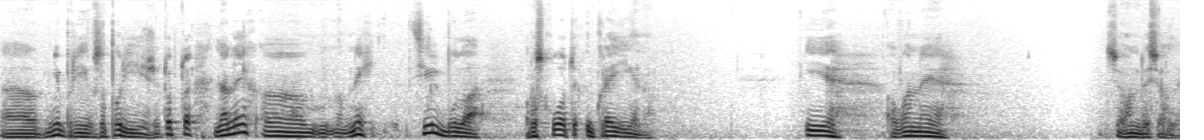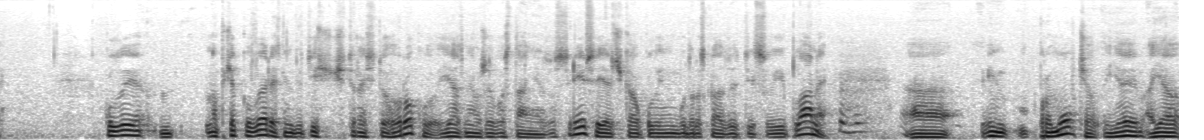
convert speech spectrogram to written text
в Дніпрі, в Запоріжжі. Тобто для них, в них ціль була розколоти Україну. І вони цього не досягли. Коли на початку вересня 2014 року я з ним вже востаннє зустрівся, я чекав, коли він буде розказувати свої плани. А, Він промовчав, і я, а я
